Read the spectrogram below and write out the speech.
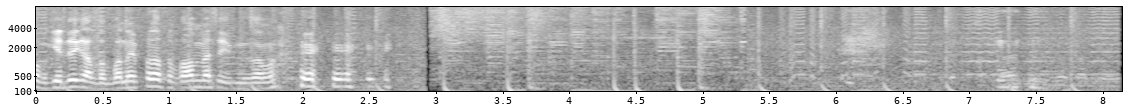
Oğlum geride kaldım. Bana F16 falan verseydiniz ama.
